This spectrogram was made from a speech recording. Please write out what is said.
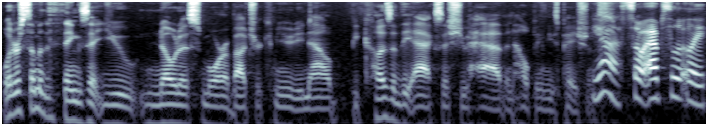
What are some of the things that you notice more about your community now because of the access you have in helping these patients? Yeah, so absolutely.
